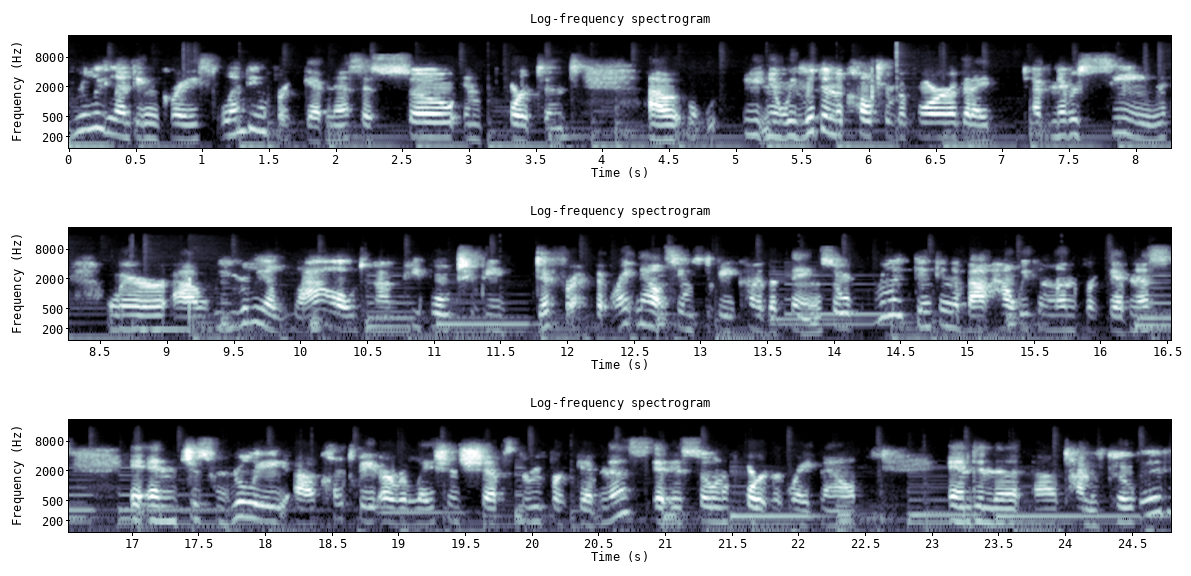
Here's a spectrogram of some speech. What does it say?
really lending grace, lending forgiveness is so important. Uh, you know, we lived in a culture before that I I've never seen where uh, we really allowed uh, people to be different. But right now it seems to be kind of a thing. So really thinking about how we can learn forgiveness and just really uh, cultivate our relationships through forgiveness. It is so important right now. And in the uh, time of COVID,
